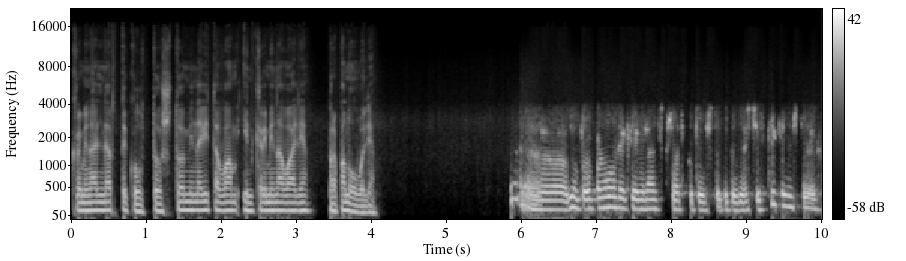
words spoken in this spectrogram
крымінальны артыкул то што менавіта вам інкрымінавалі прапаноўвалі э, ну прапаноўвалі крымінальны спачатку то што знайсці стыкі што іх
